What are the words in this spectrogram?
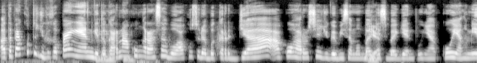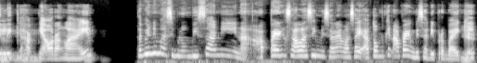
eh, tapi aku tuh juga kepengen gitu, Mm-mm. karena aku ngerasa bahwa aku sudah bekerja, aku harusnya juga bisa membagi Ya. sebagian punyaku yang milik Mm-mm. haknya orang lain. Mm. Tapi ini masih belum bisa nih. Nah, apa yang salah sih misalnya Mas Ai atau mungkin apa yang bisa diperbaiki Ya.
